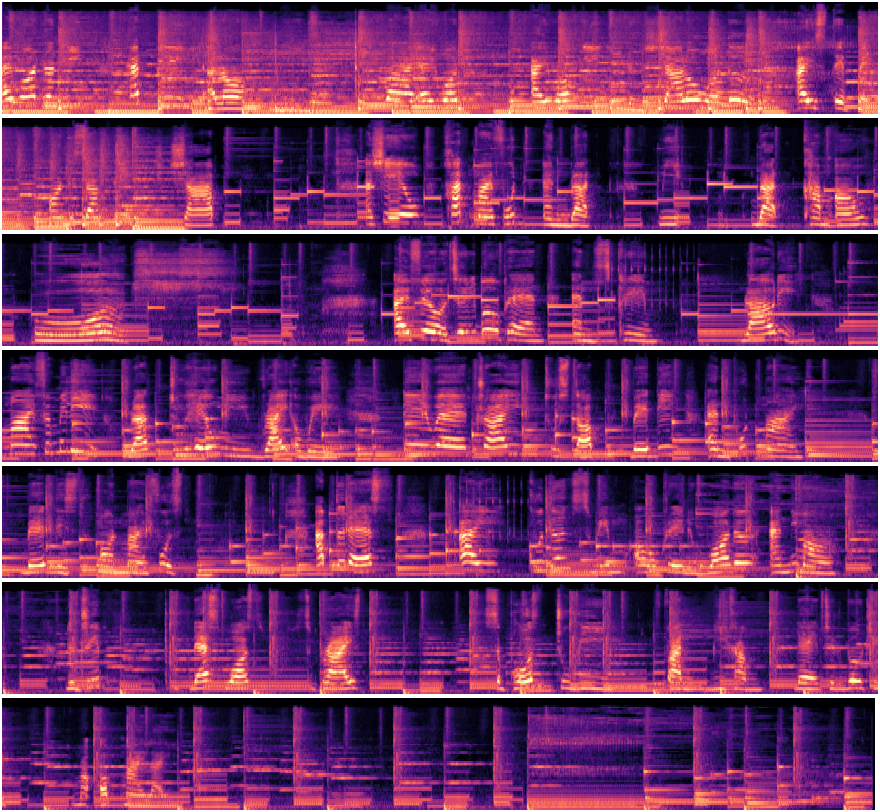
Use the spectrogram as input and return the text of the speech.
I was running happily along the. While I was I walking in the shallow water, I stepped on something sharp. A shell cut my foot and blood me blood come out. Oh, I felt a terrible pain and screamed loudly. My family rushed to help me right away. They were trying to stop bleeding and put my bandage on my foot. After that, I couldn't swim or play the water anymore. The trip that was surprised supposed to be fun become the terrible trip of my life.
